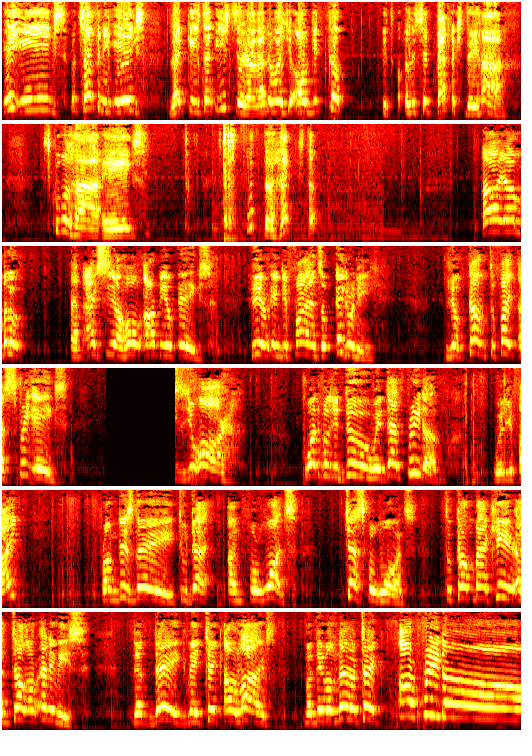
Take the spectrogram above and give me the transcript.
Hey, Eggs! What's happening, Eggs? Lucky it's not Easter, huh? Otherwise you all get cooked. It's only St. Patrick's Day, huh? School, huh, Eggs? What the heck is that? I am Balut, and I see a whole army of eggs here in defiance of eggery. You have come to fight us free eggs. You are. What will you do with that freedom? Will you fight? From this day to that, and for once, just for once, to come back here and tell our enemies that they may take our lives, but they will never take our freedom!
